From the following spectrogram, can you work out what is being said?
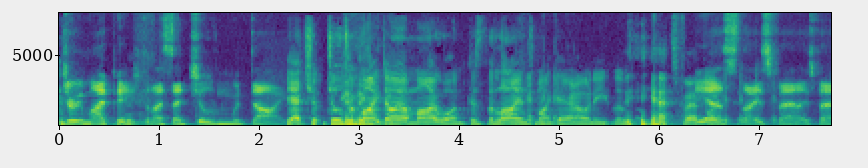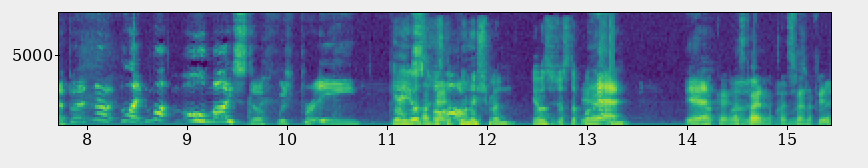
during my pitch that I said children would die. Yeah, ch- children might die on my one because the lions might get out and eat them. yeah, it's fair Yes, point. that is fair. That is fair. But no, like my, all my stuff was pretty. Yeah, yours was Okay. just a punishment. Yours was just a punishment. Yeah, okay, that's oh, fair enough, that's fair enough, yeah.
